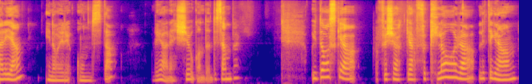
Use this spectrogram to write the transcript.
Här igen. Idag är det onsdag. Det är den 20 december. Och idag ska jag försöka förklara lite grann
